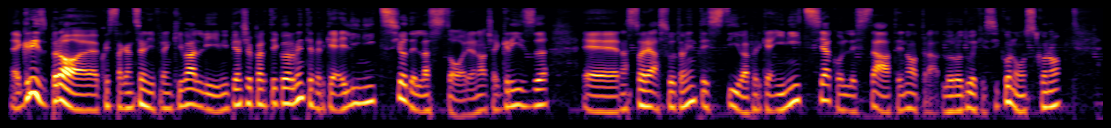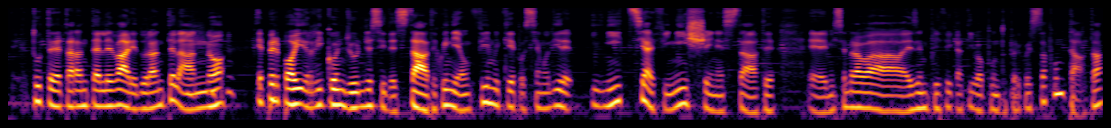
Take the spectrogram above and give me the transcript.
Eh, Grease, però, eh, questa canzone di Frankie Valli mi piace particolarmente perché è l'inizio della storia, no? Cioè, Grease è una storia assolutamente estiva perché inizia con l'estate, no? Tra loro due che si conoscono, tutte le tarantelle varie durante l'anno e per poi ricongiungersi d'estate. Quindi è un film che possiamo dire inizia e finisce in estate. Eh, mi sembrava esemplificativo appunto per questa puntata.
